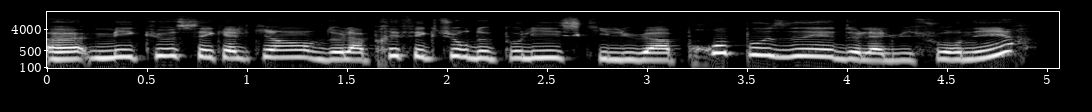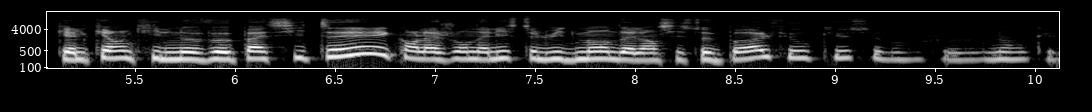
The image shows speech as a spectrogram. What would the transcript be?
euh, mais que c'est quelqu'un de la préfecture de police qui lui a proposé de la lui fournir quelqu'un qu'il ne veut pas citer, et quand la journaliste lui demande, elle insiste pas, elle fait ok, c'est bon, je... non, ok.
